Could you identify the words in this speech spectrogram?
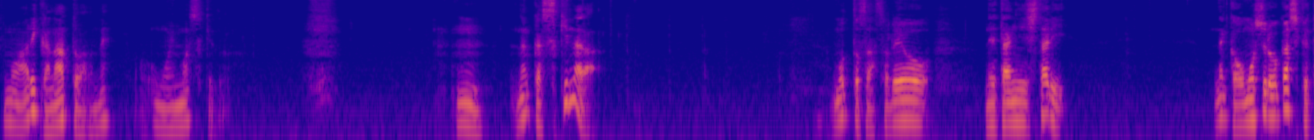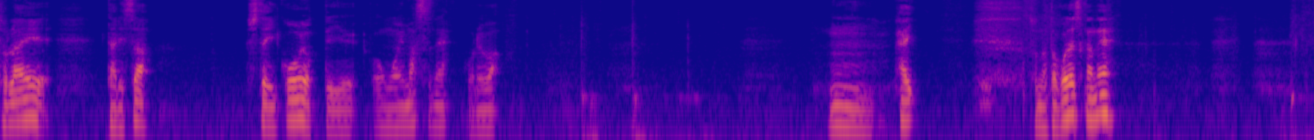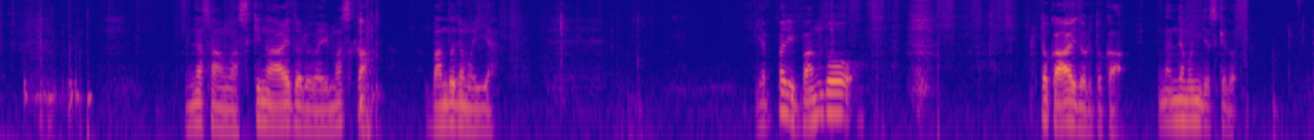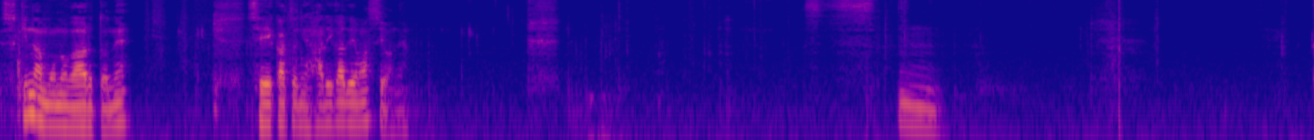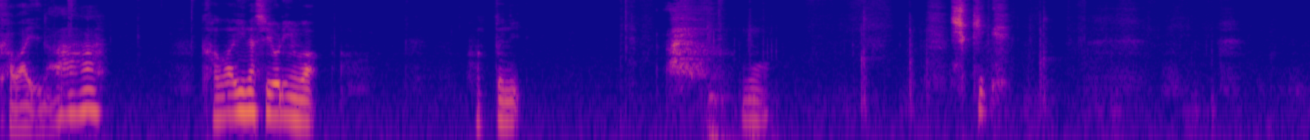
もうありかなとはね、思いますけど。うん。なんか好きなら、もっとさ、それをネタにしたり、なんか面白おかしく捉えたりさ、していこうよっていう思いますね、俺は。うん、はい。そんなとこですかね。皆さんは好きなアイドルはいますか？バンドでもいいや。やっぱりバンドとかアイドルとか何でもいいんですけど、好きなものがあるとね、生活に張りが出ますよね。うん。かわいいなかわいいな、しおりんは。本当に。もう、手記。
